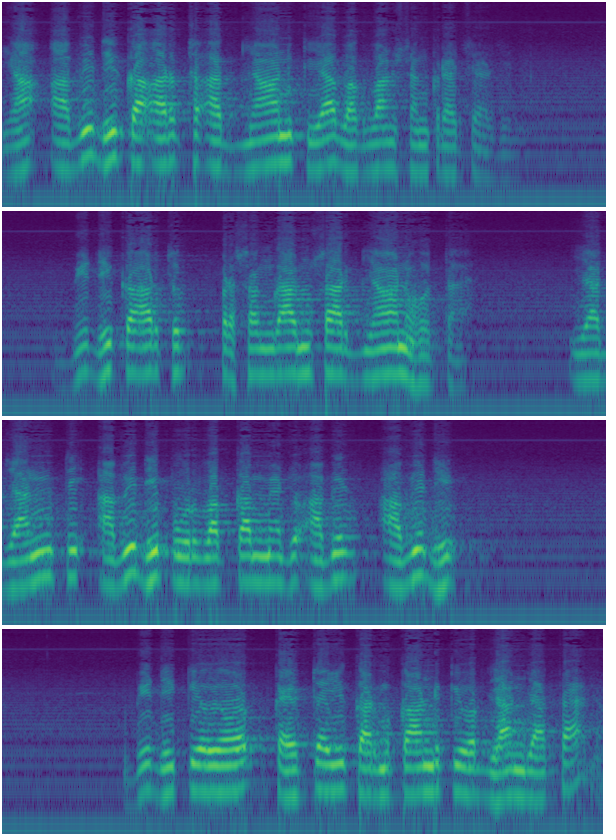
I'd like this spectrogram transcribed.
यहाँ अविधि का अर्थ अज्ञान किया भगवान शंकराचार्य ने। विधि का अर्थ प्रसंगानुसार ज्ञान होता है। या यजंती अविधि पूर्वकम में जो अविधि, विधि की ओर कहते ही कर्मकांड की ओर ध्यान जाता है ना।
